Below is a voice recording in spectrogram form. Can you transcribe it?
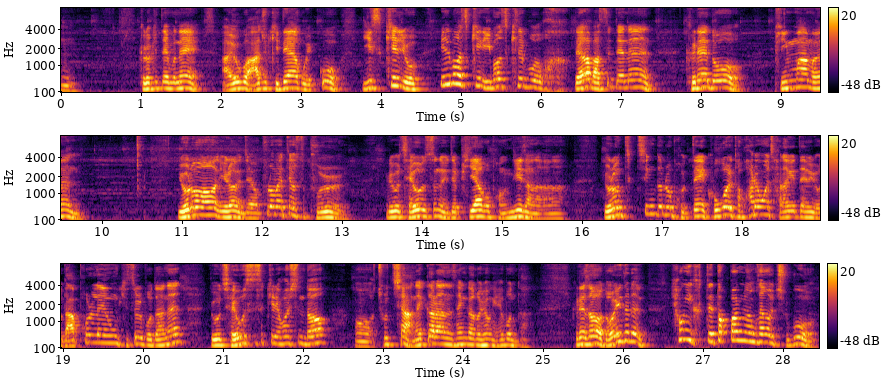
음. 그렇기 때문에 아 요거 아주 기대하고 있고 이 스킬 요 1번 스킬 2번 스킬 보 내가 봤을 때는 그래도 빅맘은 요런 이런 이제 프로메테우스 불 그리고 제우스는 이제 비하고 번개잖아 요런 특징들을 볼 때 그걸 더 활용을 잘하기 때문에 요 나폴레옹 기술보다는 요 제우스 스킬이 훨씬 더 어, 좋지 않을까라는 생각을 형이 해본다 그래서 너희들은 형이 그때 떡밥 영상을 주고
